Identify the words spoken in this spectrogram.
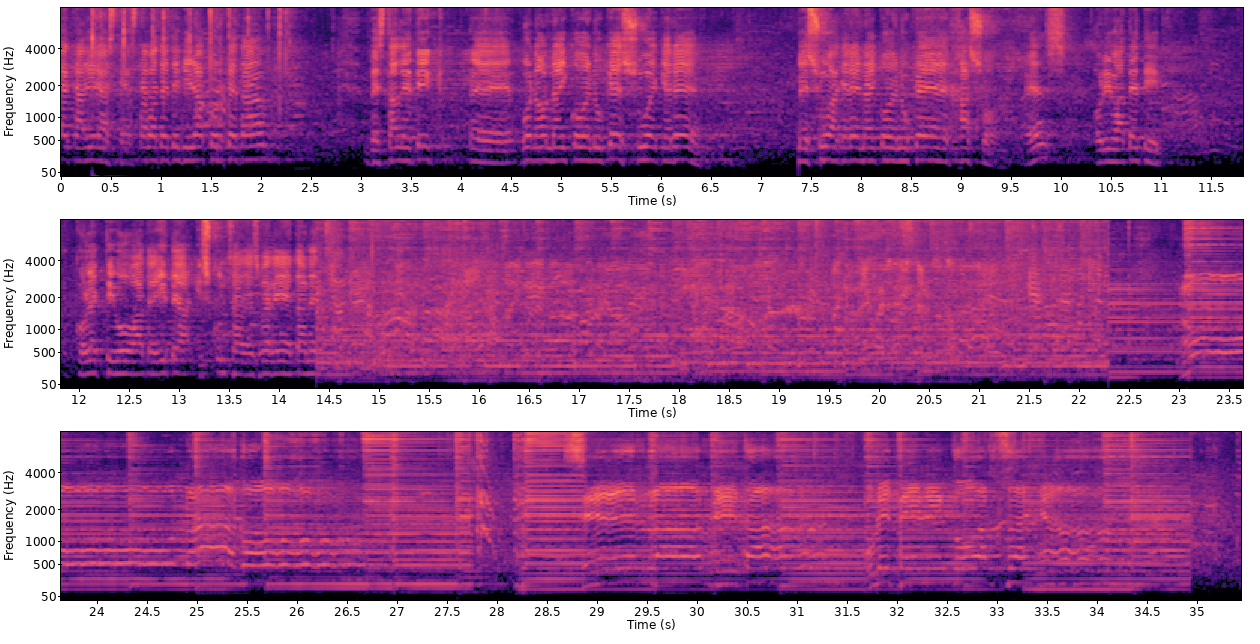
Adierazte, ez da batetik irakurketa, bestaldetik, e, bueno, nahiko genuke zuek ere, mezuak ere nahiko genuke jaso, ez? Hori batetik, kolektibo bat egitea, hizkuntza desberdinetan.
